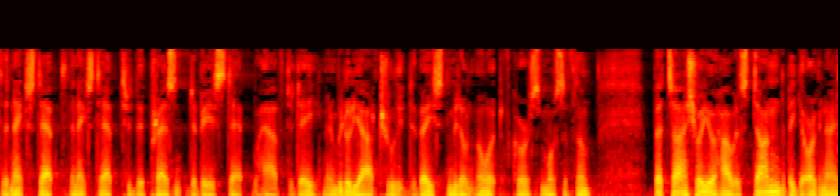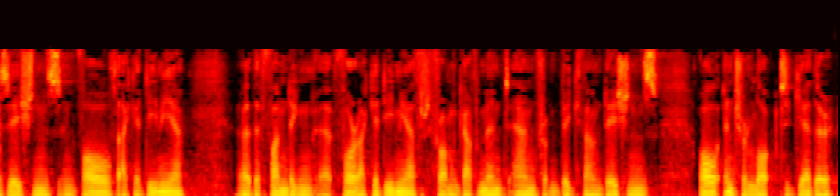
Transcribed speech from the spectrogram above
to the next step, to the next step, to the present debased step we have today. And we really are truly debased, and we don't know it, of course, most of them. But I show you how it's done, the big organizations involved, academia, uh, the funding uh, for academia from government and from big foundations, all interlocked together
